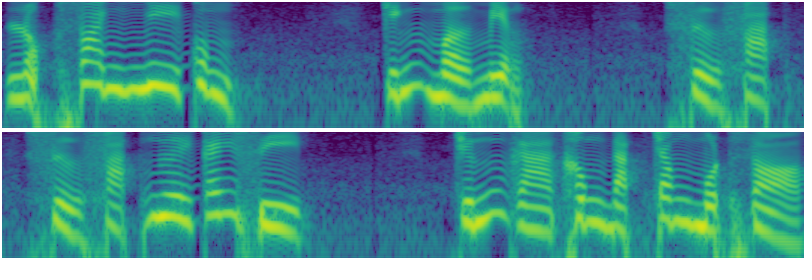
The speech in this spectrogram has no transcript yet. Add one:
Lục doanh nhi cùng Kính mở miệng. Xử phạt, xử phạt ngươi cái gì? Trứng gà không đặt trong một giỏ.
